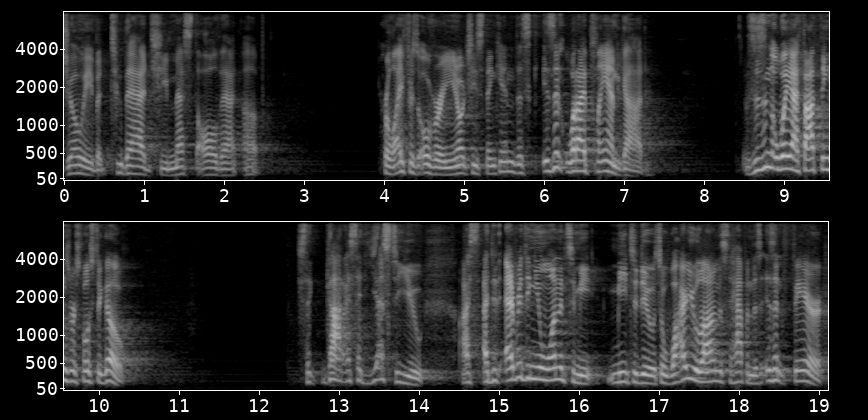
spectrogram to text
Joey, but too bad she messed all that up. Her life is over, and you know what she's thinking? This isn't what I planned, God. This isn't the way I thought things were supposed to go. She's like, God, I said yes to you. I, I did everything you wanted to me, me to do. So why are you allowing this to happen? This isn't fair.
